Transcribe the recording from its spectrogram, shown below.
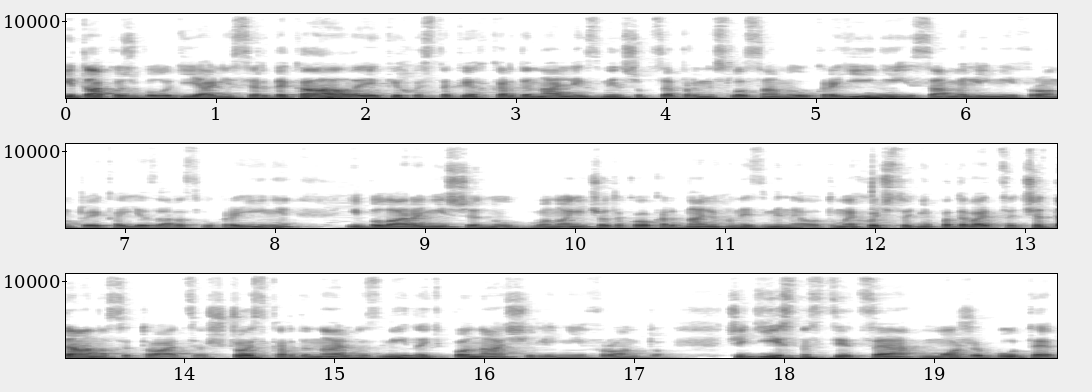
І також було діяльність РДК, але якихось таких кардинальних змін, щоб це принесло саме Україні і саме лінії фронту, яка є зараз в Україні, і була раніше, ну воно нічого такого кардинального не змінило. Тому я хочу сьогодні подивитися, чи дана ситуація щось кардинально змінить по нашій лінії фронту. Чи дійсності це може бути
